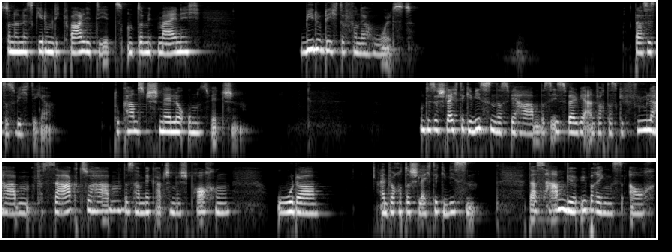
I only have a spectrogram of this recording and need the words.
sondern es geht um die Qualität. Und damit meine ich, wie du dich davon erholst. Das ist das Wichtige. Du kannst schneller umswitchen. Und dieses schlechte Gewissen, das wir haben, das ist, weil wir einfach das Gefühl haben, versagt zu haben, das haben wir gerade schon besprochen, oder Einfach auch das schlechte Gewissen. Das haben wir übrigens auch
